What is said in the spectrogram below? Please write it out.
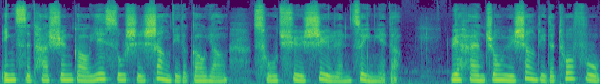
因此他宣告耶稣是上帝的羔羊，除去世人罪孽的。约翰忠于上帝的托付，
